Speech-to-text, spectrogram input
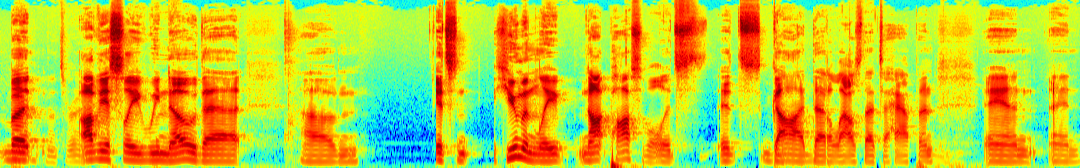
but That's right. obviously we know that um, it's humanly not possible. It's it's God that allows that to happen, mm-hmm. and and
